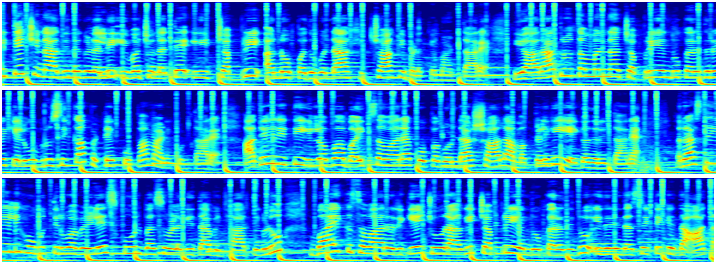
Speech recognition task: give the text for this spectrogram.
ಇತ್ತೀಚಿನ ದಿನಗಳಲ್ಲಿ ಯುವ ಜನತೆ ಈ ಚಪ್ರಿ ಅನ್ನೋ ಪದವನ್ನ ಹೆಚ್ಚಾಗಿ ಬಳಕೆ ಮಾಡ್ತಾರೆ. ಯಾರಾದ್ರೂ ತಮ್ಮನ್ನ ಚಪ್ರಿ ಎಂದು ಕರೆದರೆ ಕೆಲವೊಬ್ರು ಸಿಕ್ಕಾಪಟ್ಟೆ ಕೋಪ ಮಾಡಿಕೊಳ್ತಾರೆ. ಅದೇ ರೀತಿ ಇಲ್ಲೊಬ್ಬ ಬೈಕ್ ಸವಾರ ಕೋಪಗೊಂಡ ಶಾಲಾ ಮಕ್ಕಳಿಗೆ ಏಗದರಿದ್ದಾನೆ ರಸ್ತೆಯಲ್ಲಿ ಹೋಗುತ್ತಿರುವ ವೇಳೆ ಸ್ಕೂಲ್ ಬಸ್ ಒಳಗಿದ್ದ ವಿದ್ಯಾರ್ಥಿಗಳು ಬೈಕ್ ಸವಾರರಿಗೆ ಜೋರಾಗಿ ಚಪ್ರಿ ಎಂದು ಕರೆದಿದ್ದು, ಇದರಿಂದ ಸಿಟ್ಟಿಗೆದ್ದ ಆತ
